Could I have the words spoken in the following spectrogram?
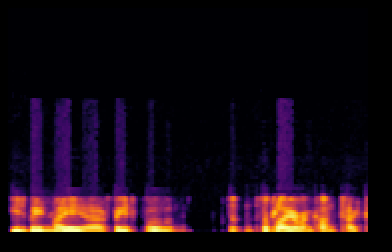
He's been my uh, faithful supplier and contact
